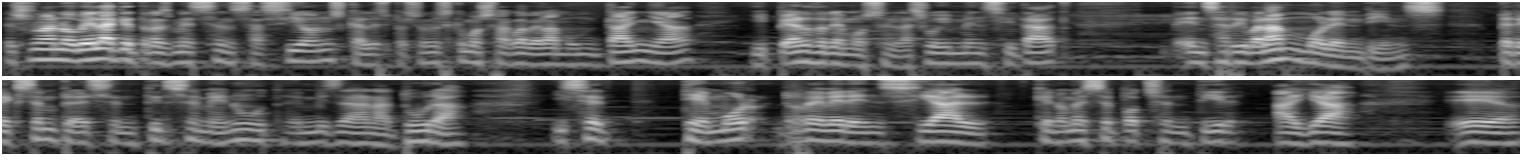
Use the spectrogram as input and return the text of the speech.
És una novel·la que transmet sensacions que a les persones que ens agrada la muntanya i perdre-nos en la seva immensitat ens arribaran molt endins. Per exemple, el sentir-se menut enmig de la natura i aquest temor reverencial que només se pot sentir allà. Eh,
